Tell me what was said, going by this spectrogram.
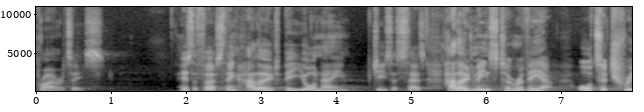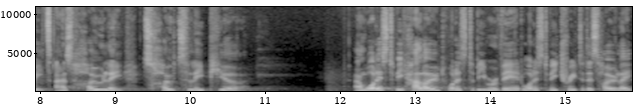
priorities. Here's the first thing Hallowed be your name, Jesus says. Hallowed means to revere or to treat as holy, totally pure. And what is to be hallowed? What is to be revered? What is to be treated as holy?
